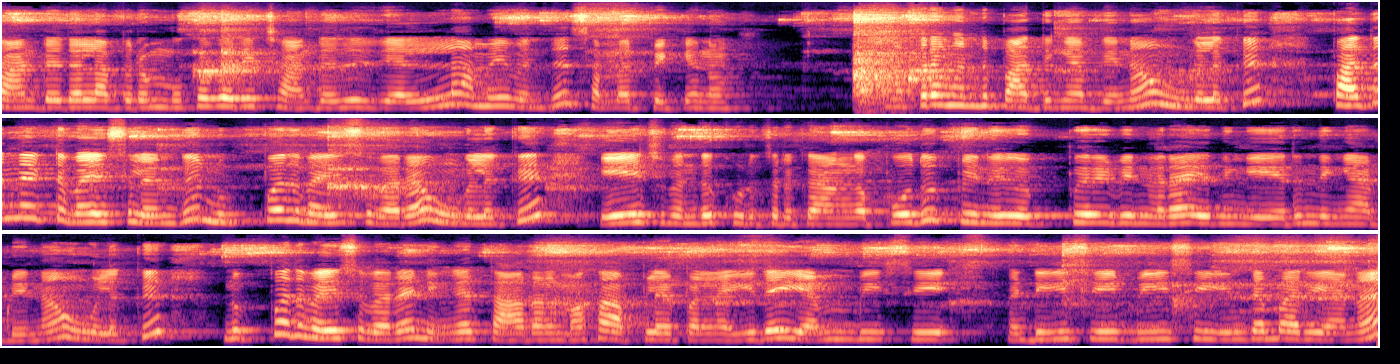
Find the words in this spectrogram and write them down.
சான்றிதழ் அப்புறம் முகவரி சான்றிதழ் இது எல்லாமே வந்து சமர்ப்பிக்கணும். அப்புறம் வந்து பார்த்திங்க அப்படின்னா உங்களுக்கு பதினெட்டு வயசுலேருந்து முப்பது வயசு வரை உங்களுக்கு ஏஜ் வந்து கொடுத்துருக்காங்க. பொது பிரி பிரிவினராக நீங்கள் இருந்தீங்க அப்படின்னா உங்களுக்கு முப்பது வயசு வரை நீங்கள் தாராளமாக அப்ளை பண்ணலாம். இதே எம்பிசி டிசி பிசி இந்த மாதிரியான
